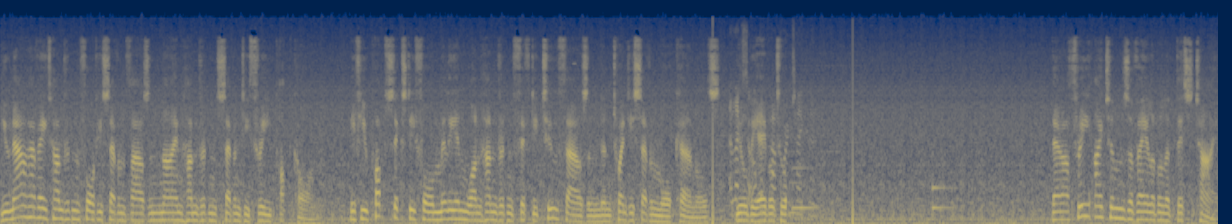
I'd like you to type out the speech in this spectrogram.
You now have 847,973 popcorn. If you pop 64,152,027 more kernels, Alexa, you'll be able to. There are three items available at this time.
